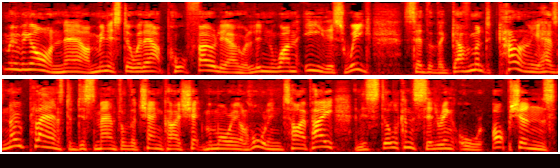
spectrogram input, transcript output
Moving on now, Minister without portfolio Lin Wan E this week said that the government currently has no plans to dismantle the Chiang Kai-shek Memorial Hall in Taipei and is still considering all options.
